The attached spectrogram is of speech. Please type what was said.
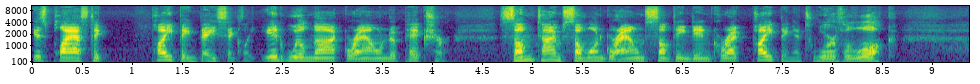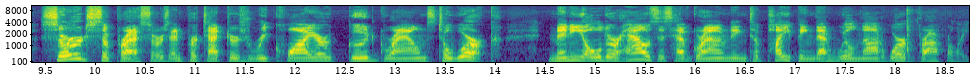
is plastic piping, basically. It will not ground a picture. Sometimes someone grounds something to incorrect piping. It's worth a look. Surge suppressors and protectors require good grounds to work. Many older houses have grounding to piping that will not work properly.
